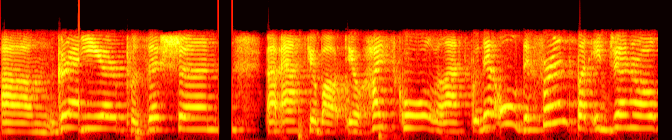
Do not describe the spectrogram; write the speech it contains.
um, grad year, position, uh, ask you about your high school. they'll ask, they're all different, but in general,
